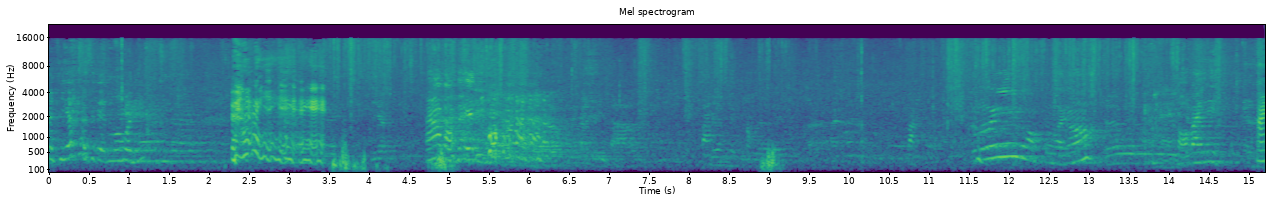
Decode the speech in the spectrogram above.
อาทิตย์สิบเอ็ดโมงพอดีอ้าวบอกสิบเอ็ดโมงเฮ้ยหมวกสวยเนาะขอไปดิให้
